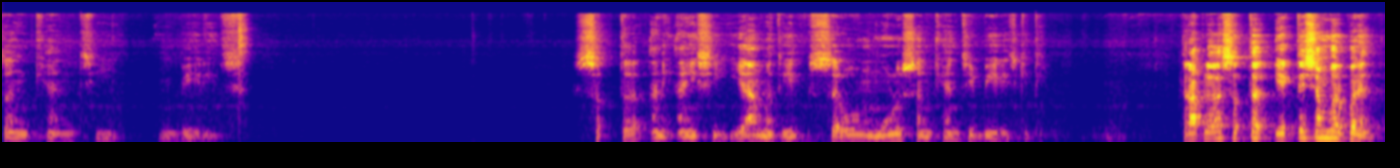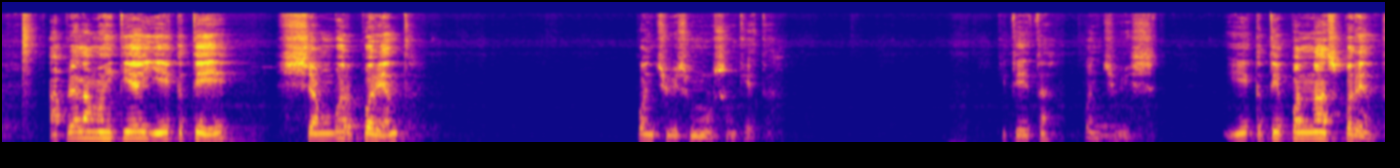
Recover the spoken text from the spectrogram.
संख्यांची बेरीज. सत्तर आणि ऐंशी यामधील सर्व मूळ संख्यांची बेरीज किती? तर आपल्याला सत्तर एक ते शंभरपर्यंत आपल्याला माहिती आहे एक ते शंभरपर्यंत पंचवीस मूळ संख्या येतात. किती येतात? पंचवीस. एक ते पन्नासपर्यंत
